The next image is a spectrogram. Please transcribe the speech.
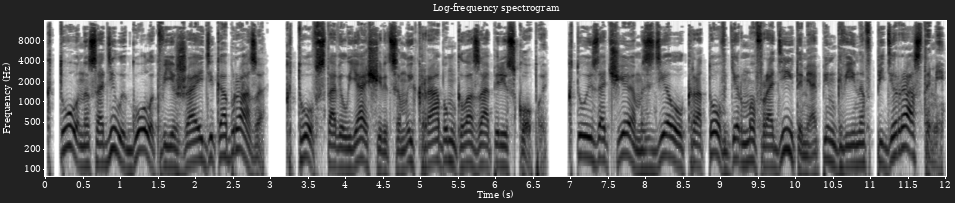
Кто насадил иголок, въезжая дикобраза? Кто вставил ящерицам и крабам глаза-перископы? Кто и зачем сделал кротов гермафродитами, а пингвинов педерастами?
